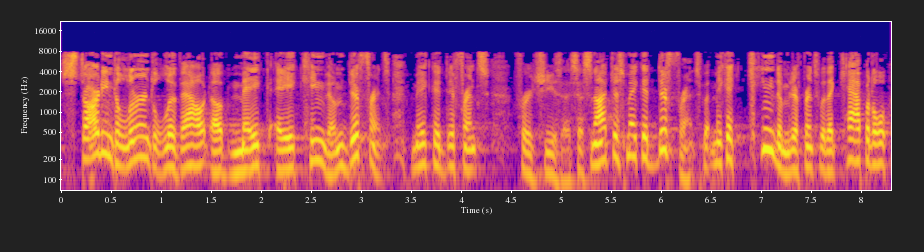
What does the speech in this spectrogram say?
starting to learn to live out of make a kingdom difference. Make a difference for Jesus. It's not just make a difference, but make a kingdom difference with a capital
